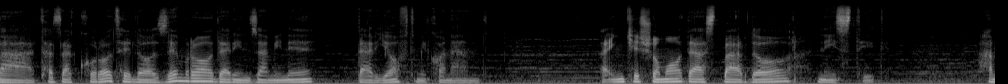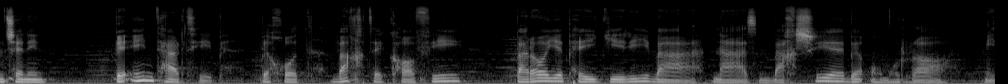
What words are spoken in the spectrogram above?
و تذکرات لازم را در این زمینه دریافت می کنند و اینکه شما دست بردار نیستید همچنین به این ترتیب به خود وقت کافی برای پیگیری و نظم بخشی به امور را می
